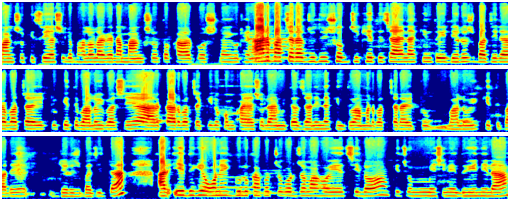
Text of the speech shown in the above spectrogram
মাংস কিছুই আসলে ভালো লাগে না। মাংস তো খাওয়ার প্রশ্নই ওঠে না। আর বাচ্চারা যদি সবজি খেতে চায় না, কিন্তু এই ঢেঁড়স বাজিরা বাচ্চারা একটু খেতে ভালোই বাসে। আর কার বাচ্চা কীরকম খায় আসলে আমি তা জানি না, কিন্তু আমার বাচ্চারা একটু ভালোই খেতে পারে ঢেঁড়স বাজিটা। আর এদিকে অনেকগুলো কাপড় চোপড় জমা হয়েছিল, কিছু মেশিনে ধুয়ে নিলাম।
